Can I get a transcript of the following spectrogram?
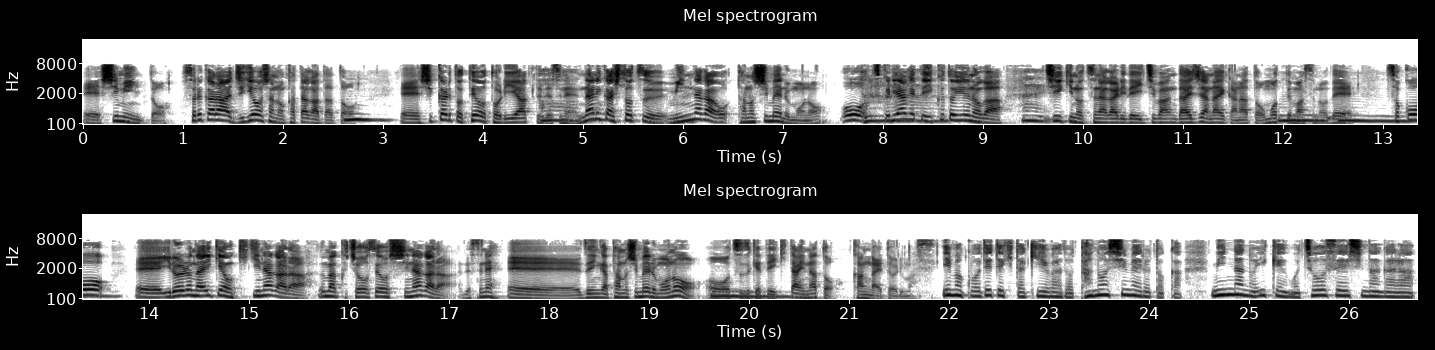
えー市民と、それから事業者の方々と、うん。えーしっかりと手を取り合ってですね、何か一つみんなが楽しめるものを作り上げていくというのが、はい。地域のつながりで一番大事じゃないかなと思ってますのでうん、そこを、えーいろいろな意見を聞きながら、うまく調整をしながらですね、えー全員が楽しめるものを続けていきたいなと考えております。今こう出てきたキーワード、楽しめるとか、みんなの意見を調整しながら、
